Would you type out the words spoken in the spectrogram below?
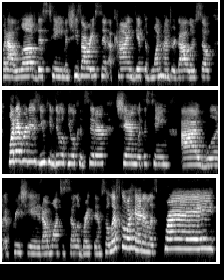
but I love this team. And she's already sent a kind gift of $100. So, whatever it is you can do, if you'll consider sharing with this team, I would appreciate it. I want to celebrate them. So, let's go ahead and let's pray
